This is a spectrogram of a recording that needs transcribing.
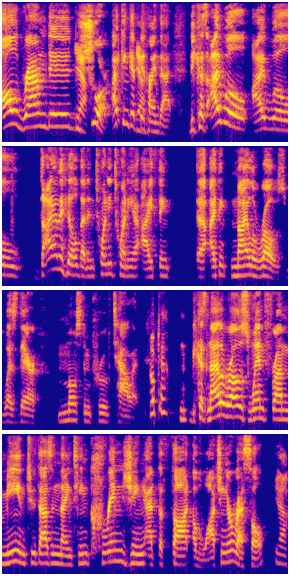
all-rounded. Yeah. Sure, I can get Yeah. behind that because I will. I will die on a hill that in 2020, I think uh, I think Nyla Rose was their most improved talent Okay. because Nyla Rose went from me in 2019 cringing at the thought of watching her wrestle. Yeah.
